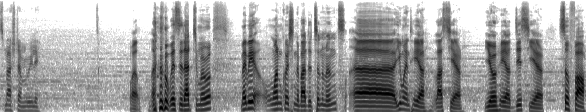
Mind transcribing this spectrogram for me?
smash them really. Well, we'll see that tomorrow. Maybe one question about the tournament. Uh, you went here last year. You're here this year. So far,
